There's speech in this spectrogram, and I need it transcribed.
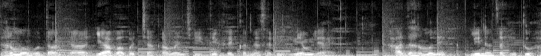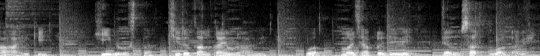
धर्म व दान या याबाबतच्या कामांची देखरेख करण्यासाठी नेमले आहेत. हा धर्मलेख लिहिण्याचा हेतू हा आहे की ही व्यवस्था चिरकाल कायम राहावी व माझ्या प्रजेने त्यानुसार वागावे.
